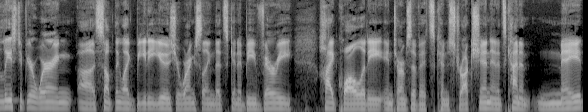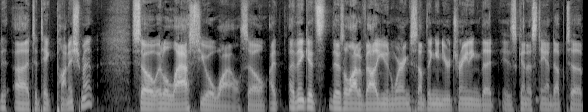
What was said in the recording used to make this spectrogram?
least if you're wearing uh, something like BDUs, you're wearing something that's going to be very high quality in terms of its construction and it's kind of made uh, to take punishment so it'll last you a while. So I, I think it's there's a lot of value in wearing something in your training that is going to stand up to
